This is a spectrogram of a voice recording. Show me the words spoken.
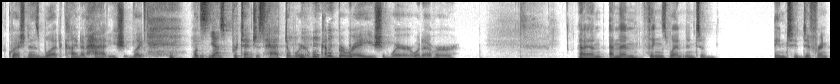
the question is, what kind of hat you should like? What's the Yeah. most pretentious hat to wear? What kind of beret you should wear, or whatever. And and then things went into into different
